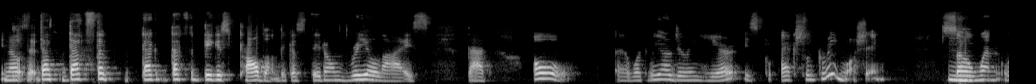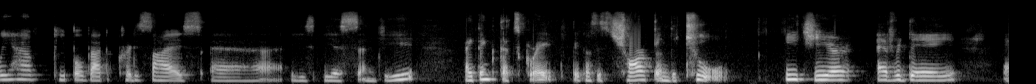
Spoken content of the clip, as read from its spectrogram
You know that, that that's the that, that's the biggest problem because they don't realize that oh uh, what we are doing here is actually greenwashing. So mm. when we have people that criticize uh, ESG, I think that's great because it's sharpened the tool each year, every day, the,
